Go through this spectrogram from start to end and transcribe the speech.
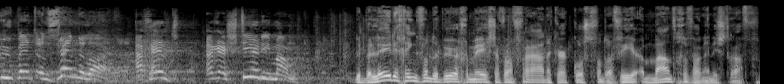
U bent een zwendelaar. Agent, arresteer die man. De belediging van de burgemeester van Franeker kost Van der Veer een maand gevangenisstraf.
